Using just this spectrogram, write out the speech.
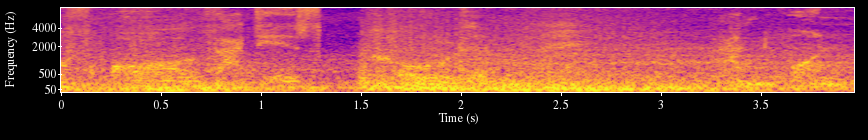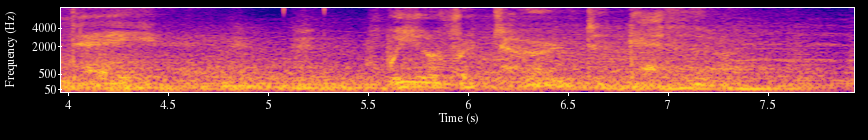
of all that is golden. And one day, we'll return together.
